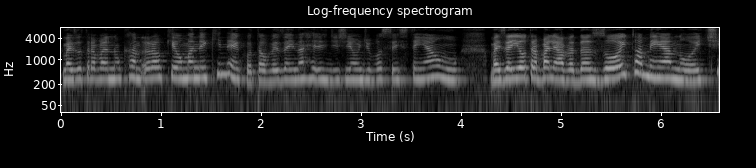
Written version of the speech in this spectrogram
Mas eu trabalho no karaokê, o Manekineko. Talvez aí na região de vocês tenha um. Mas aí eu trabalhava das 8 à meia-noite.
